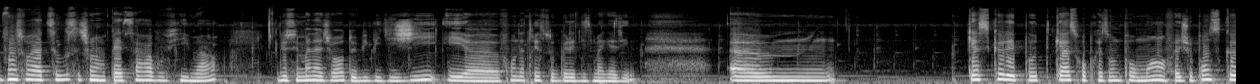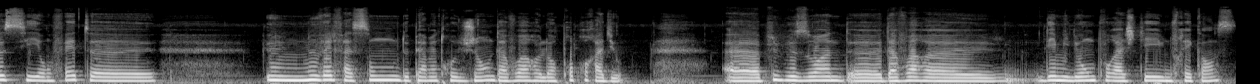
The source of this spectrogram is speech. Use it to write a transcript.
Bonjour à tous, je m'appelle Sarah Boufima. Je suis manager de BBDJ et euh, fondatrice de Goledis Magazine. Euh, Qu'est-ce que les podcasts représentent pour moi? En fait, je pense que c'est en fait euh, une nouvelle façon de permettre aux gens d'avoir leur propre radio. Plus besoin d'avoir des millions pour acheter une fréquence.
